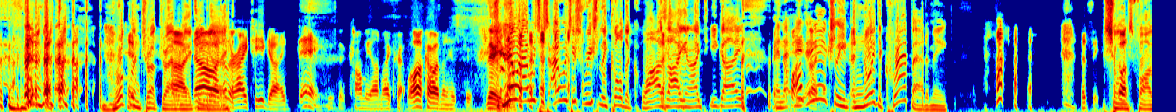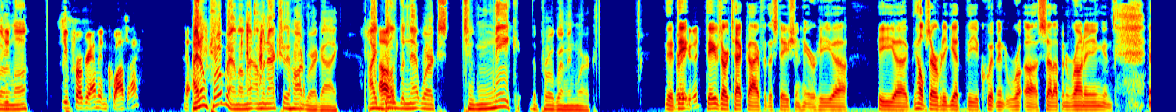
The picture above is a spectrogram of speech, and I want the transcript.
Brooklyn truck driving Uh, IT no, guy. another IT guy. Dang, he's going to call me on my crap. Well, I'll call him in his too. There you You go. know what? I was just I was just recently called a quasi IT guy, and it, it actually annoyed the crap out of me. Let's see. Sean's Oh, father-in-law. You program in Quasi? No. I don't program. I'm, a, I'm an actually hardware guy. I Oh, build the networks to make the programming work. Yeah, Very Dave, good. Dave's our tech guy for the station here. He uh, he uh, helps everybody get the equipment uh, set up and running, and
